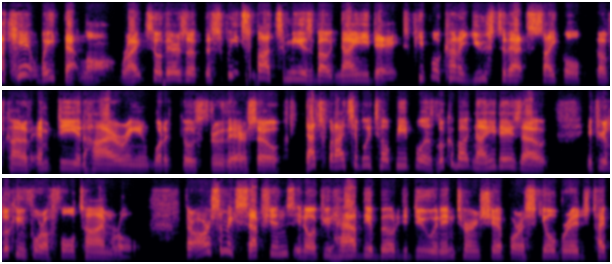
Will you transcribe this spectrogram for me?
I can't wait that long, right? So there's a the sweet spot to me is about 90 days. People kind of used to that cycle of kind of empty and hiring and what it goes through there. So that's what I typically tell people is look about 90 days out if you're looking for a full-time role. There are some exceptions, you know, if you have the ability to do an internship or a SkillBridge type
